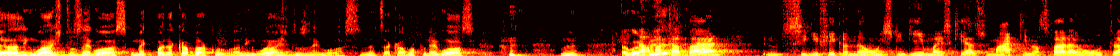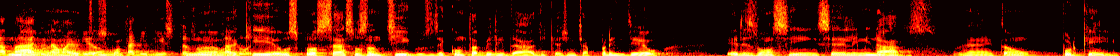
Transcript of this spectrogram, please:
é a linguagem dos negócios. Como é que pode acabar com a linguagem dos negócios? Né? Você acaba com o negócio. né? Agora, não, acabar significa não extinguir, mas que as máquinas farão o trabalho não, da é, maioria então, dos contabilistas. Não, é que os processos antigos de contabilidade que a gente aprendeu, eles vão sim ser eliminados. Né? Então, por quem?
